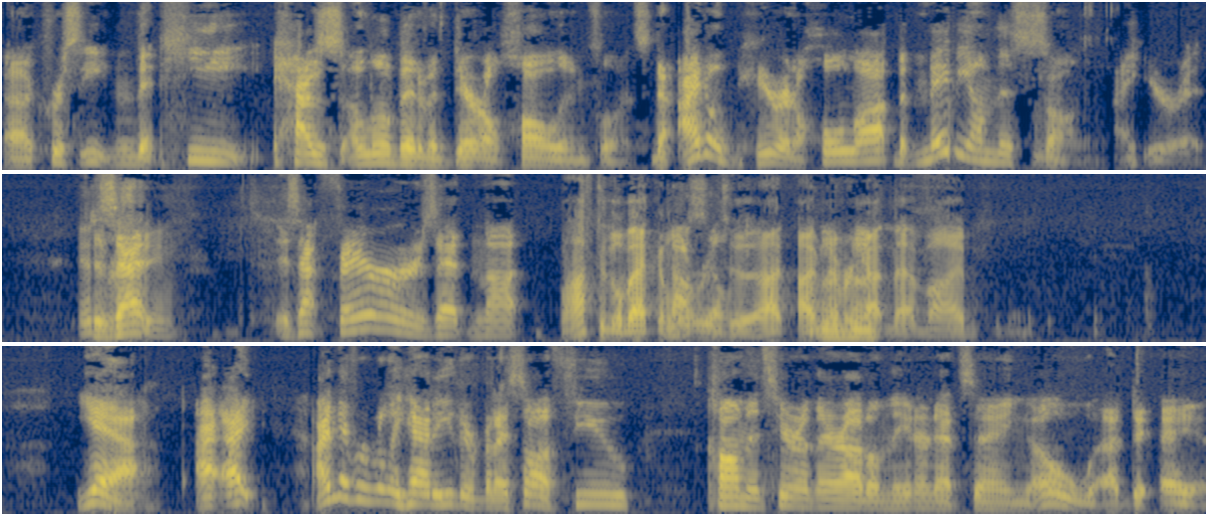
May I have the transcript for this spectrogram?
uh, Chris Eaton that he has a little bit of a Daryl Hall influence. Now, I don't hear it a whole lot, but maybe on this song I hear it. Does that- that fair or is that not? I'll have to go back and listen really. to it. I, I've never Mhm. gotten that vibe. Yeah, I, I I never really had either, but I saw a few comments here and there out on the internet saying, "Oh, uh, D- uh,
